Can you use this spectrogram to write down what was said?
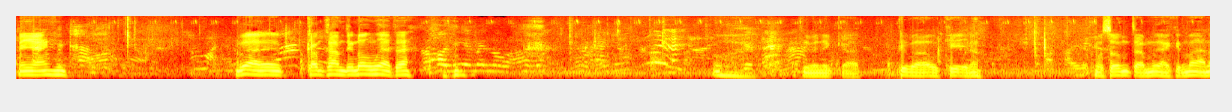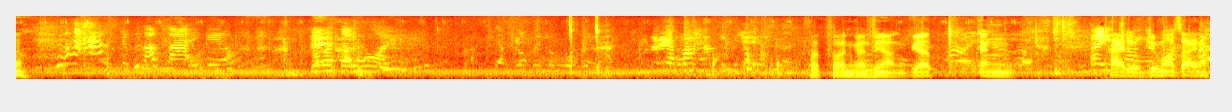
ไม่ยังเมื่อคำคำๆจึงต้องเมื่อซะโอ้ยที่บรรยากาศคือว่าโอเคเนาะเหมาะสมจะเมื่อยขึ้นมาเนาะ รับตาอีกแล้วเพราะว่าตอนหอนเดี๋ยวลงไปลงรถเดี๋ยวนะเดี๋ยวว่า พักผ่อนก่อนพี่น้องเดี๋ยวจังถ่ายรูปอยู่มอไซค์เนาะ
